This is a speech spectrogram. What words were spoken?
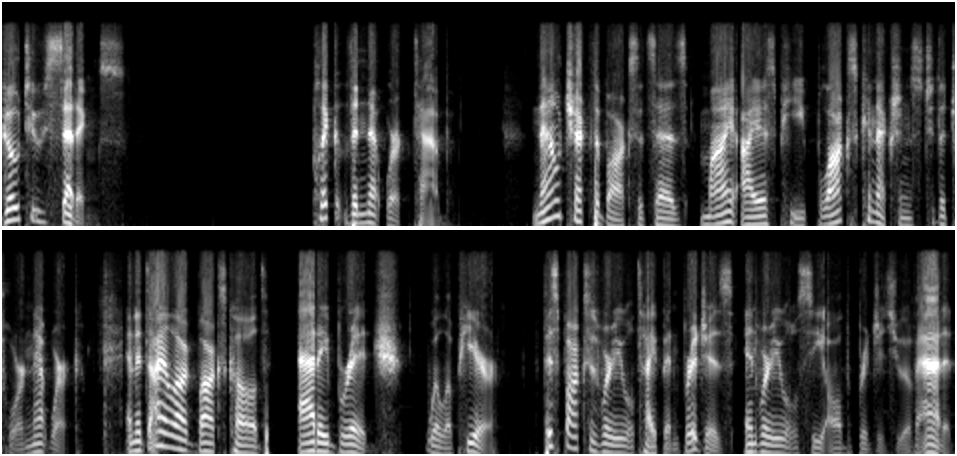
Go to Settings. Click the Network tab. Now check the box that says My ISP blocks connections to the Tor network, and a dialog box called Add a Bridge will appear. This box is where you will type in bridges and where you will see all the bridges you have added.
